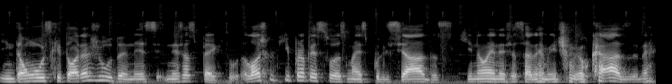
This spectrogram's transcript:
Então o escritório ajuda nesse, nesse aspecto. Lógico que para pessoas mais policiadas, que não é necessariamente o meu caso, né?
